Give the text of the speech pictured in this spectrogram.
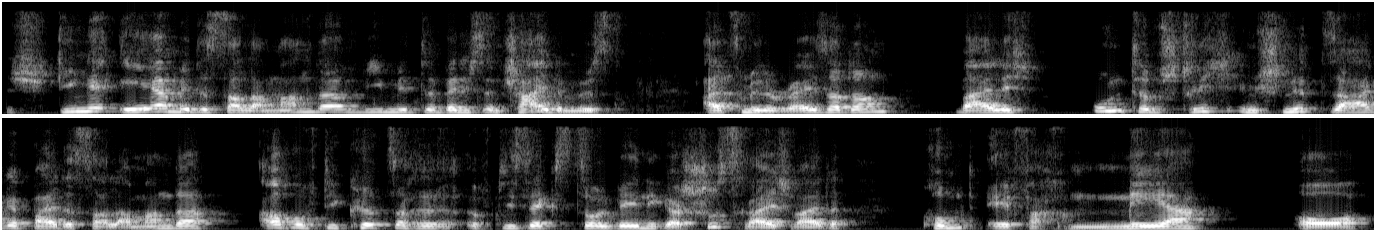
ich ginge eher mit der Salamander, wie mit, wenn ich es entscheiden müsste, als mit der Razordon, weil ich unterm Strich im Schnitt sage, bei der Salamander, auch auf die kürzere, auf die 6 Zoll weniger Schussreichweite, kommt einfach mehr oh,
